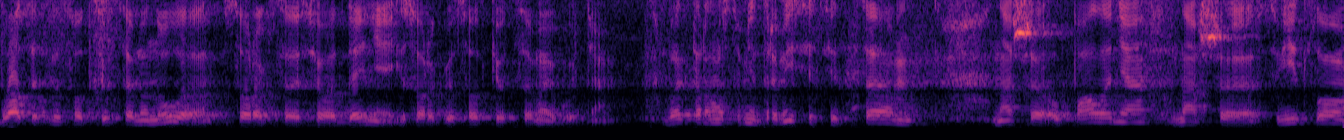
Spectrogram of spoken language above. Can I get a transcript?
20% це минуле, 40% це сьогодення і 40% це майбутнє. Вектор на наступні три місяці це наше опалення, наше світло,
